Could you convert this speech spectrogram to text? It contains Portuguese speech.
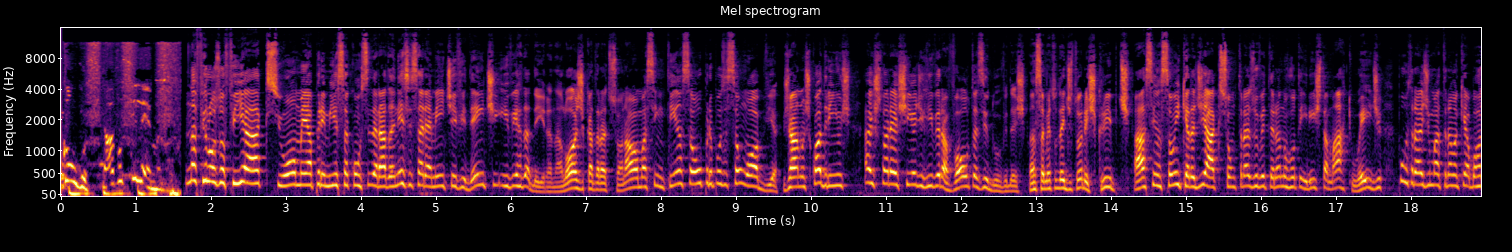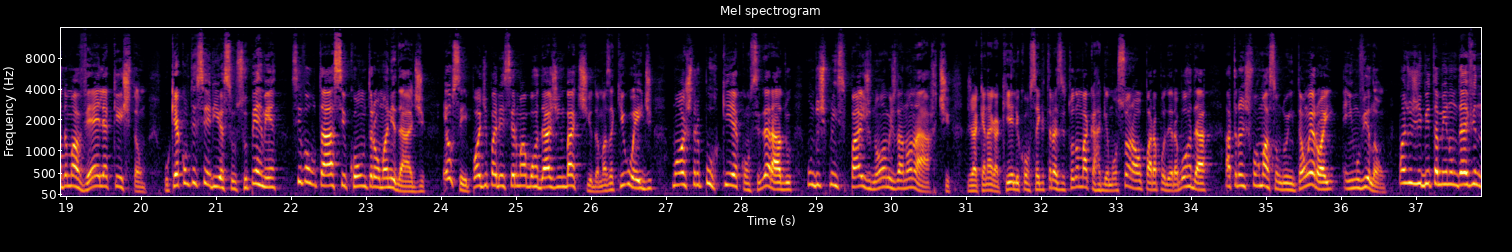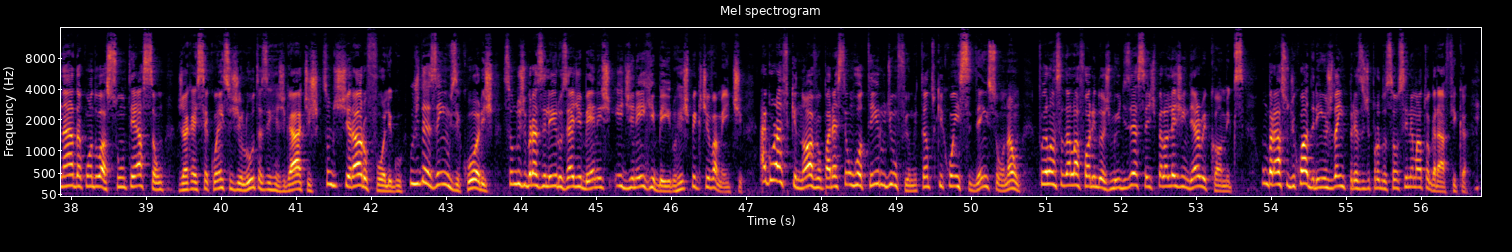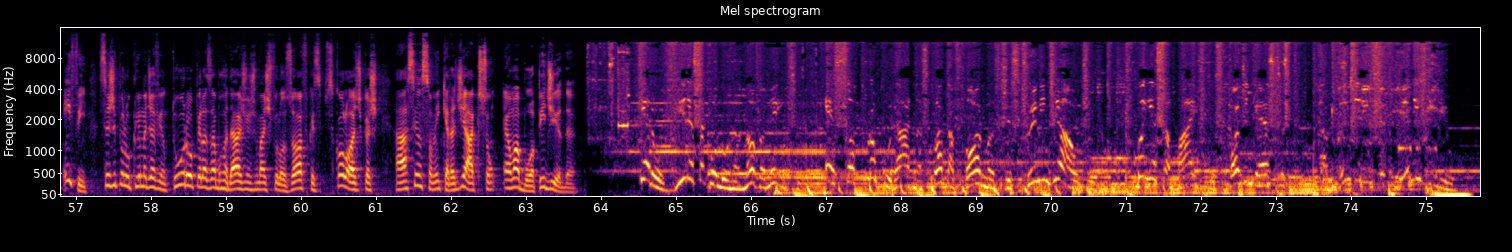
Com Gustavo Filema. Na filosofia, axioma é a premissa considerada necessariamente evidente e verdadeira. Na lógica tradicional, é uma sentença ou preposição óbvia. Já nos quadrinhos, a história é cheia de reviravoltas e dúvidas. Lançamento da editora Script, a ascensão e queda de Axiom traz o veterano roteirista Mark Wade por trás de uma trama que aborda uma velha questão: o que aconteceria se o Superman se voltasse contra a humanidade? Eu sei, pode parecer uma abordagem batida, mas aqui o Wade mostra por que é considerado um dos principais nomes da nona arte, já que na HQ ele consegue trazer toda uma carga emocional para poder abordar a transformação do então herói em um vilão. Mas o gibi também não deve nada quando o assunto é ação, já que as sequências de lutas e resgates são de tirar o fôlego. Os desenhos e cores são dos brasileiros Ed Benes e Dinei Ribeiro, respectivamente. A graphic novel parece ser um roteiro de um filme, tanto que coincidência ou não, foi lançada lá fora em 2016 pela Legendary Comics, um um braço de quadrinhos da empresa de produção cinematográfica. Enfim, seja pelo clima de aventura ou pelas abordagens mais filosóficas e psicológicas, a ascensão em queda de Axon é uma boa pedida. Quer ouvir essa coluna novamente? É só procurar nas plataformas de streaming de áudio. Conheça mais dos podcasts da Mandirinhos FM Rio.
